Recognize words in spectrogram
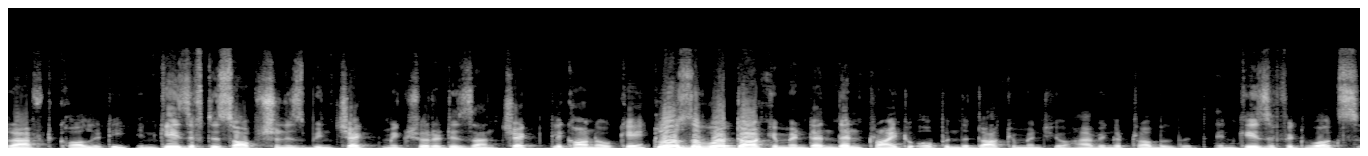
draft quality. In case if this option has been checked, make sure it is unchecked. Click on OK. Close the Word document and then try to open the document you're having a trouble with. In case if it works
